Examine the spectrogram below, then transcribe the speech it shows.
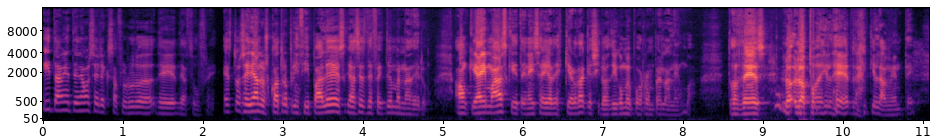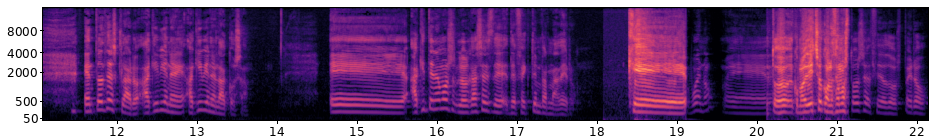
Y también tenemos el hexafluoruro de, azufre. Estos serían los cuatro principales gases de efecto invernadero. Aunque hay más que tenéis ahí a la izquierda que si los digo me puedo romper la lengua. Entonces lo, podéis leer tranquilamente. Entonces, claro, aquí viene, aquí viene la cosa. Eh, aquí tenemos los gases de, efecto invernadero. Que, bueno, eh, como he dicho, conocemos todos el CO2, pero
